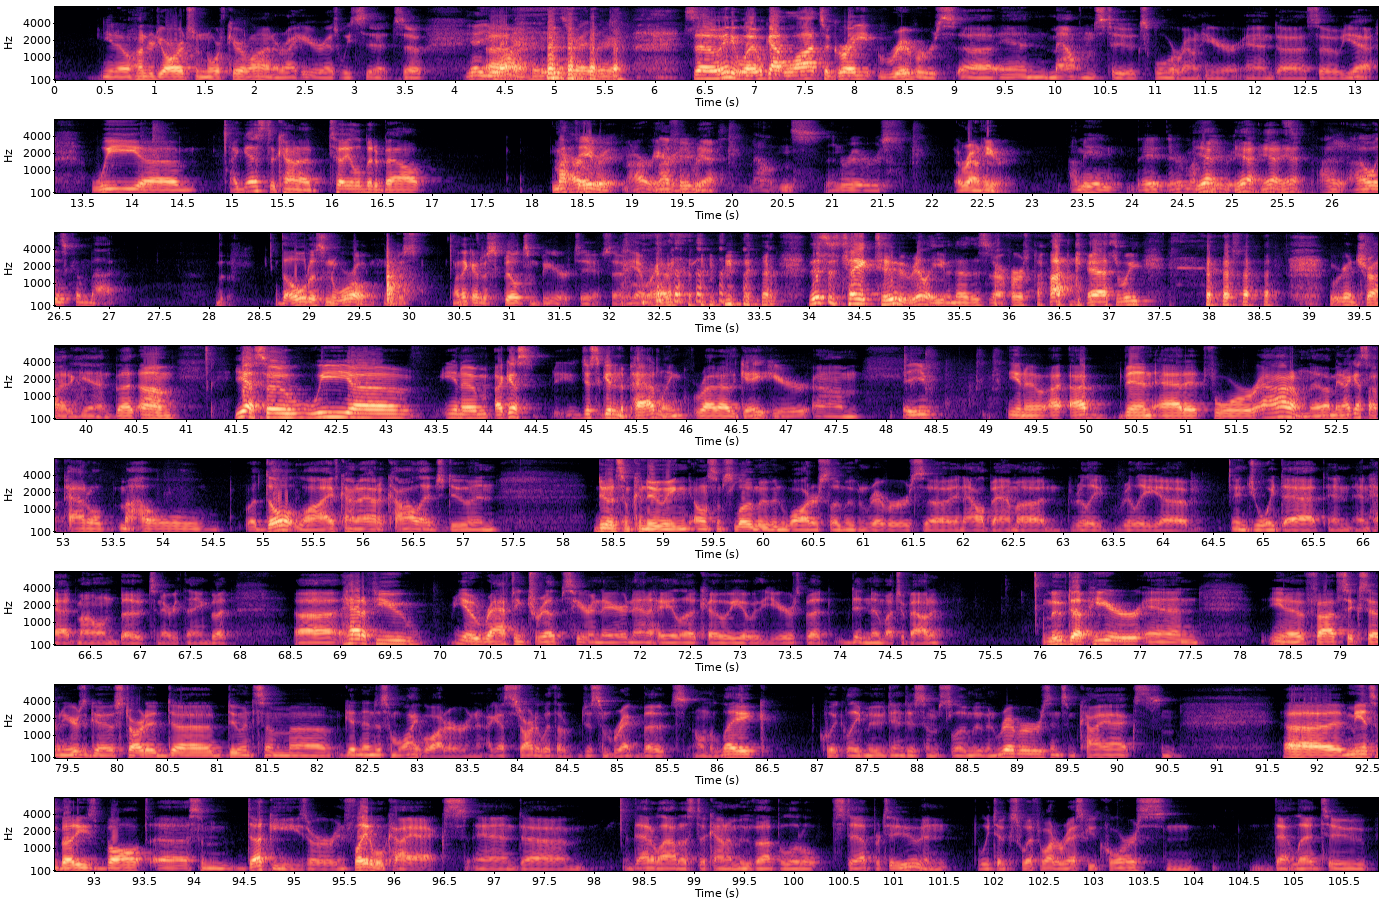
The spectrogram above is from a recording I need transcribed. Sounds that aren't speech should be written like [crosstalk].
you know, hundred yards from North Carolina, right here as we sit. So, Yeah, you Uh, are. It is right there. [laughs] so anyway, we've got lots of great rivers uh, and mountains to explore around here, and uh, so yeah, we. Um, I guess to kind of tell you a little bit about My Our- favorite. our my favorite yeah. mountains and rivers. around here. I mean, they, they're my Yeah, favorite. yeah, yeah, It's- I, I always come back. the oldest in the world. I just, I think I just spilled some beer too. So yeah, we're having. [laughs] this is take two, really. Even though this is our first [laughs] podcast, we [laughs] we're gonna try it again. But um, yeah, so we, uh, you know, I guess just to get into paddling right out of the gate here. Um, you you know, I, I've been at it for I don't know. I mean, I guess I've paddled my whole adult life, kind of out of college, doing doing some canoeing on some slow moving water, slow moving rivers uh, in Alabama, and really, really uh, enjoyed that, and and had my own boats and everything. But uh, had a few. You know, rafting trips here and there, Nantahala, Ocoee over the years, but didn't know much about it. Moved up here and you know, five, six, seven years ago, started uh, doing some, uh, getting into some whitewater, and I guess started with a, just some rec boats on the lake. Quickly moved into some slow moving rivers and some kayaks. Some, uh, me and some buddies bought uh, some duckies or inflatable kayaks, and um, that allowed us to kind of move up a little step or two. And we took Swiftwater rescue course, and that led to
